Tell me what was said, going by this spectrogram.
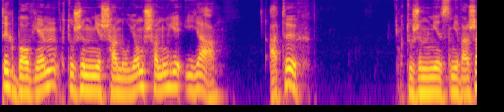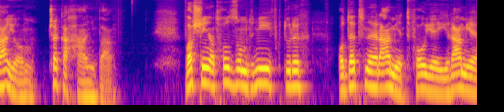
Tych bowiem, którzy mnie szanują, szanuję i ja, a tych, którzy mnie znieważają, czeka hańba. Właśnie nadchodzą dni, w których odetnę ramię Twoje i ramię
